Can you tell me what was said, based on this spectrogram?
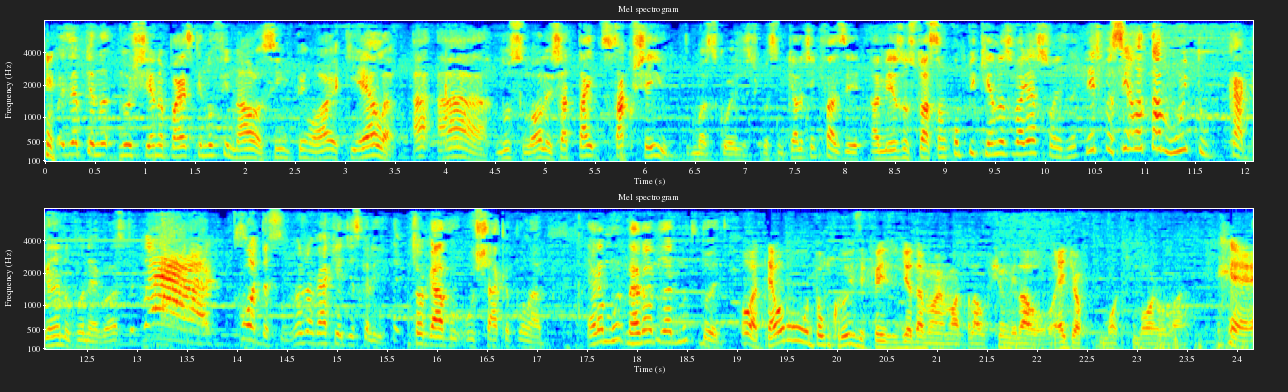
mas é porque no, no Xena parece que no final, assim, tem uma hora que ela, a, a Lucy Lawless, já tá saco cheio de umas coisas, tipo assim, que ela tinha que fazer a mesma situação com pequenas variações, né? E tipo assim, ela tá muito cagando com o negócio. Tipo, ah, foda-se, vou jogar aquele disco ali. Jogava o Chaka pra um lado. Era, muito, era um episódio muito doido. Pô, até o Tom Cruise fez o Dia da Marmota lá, o filme lá, o Edge of Tomorrow lá. É.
